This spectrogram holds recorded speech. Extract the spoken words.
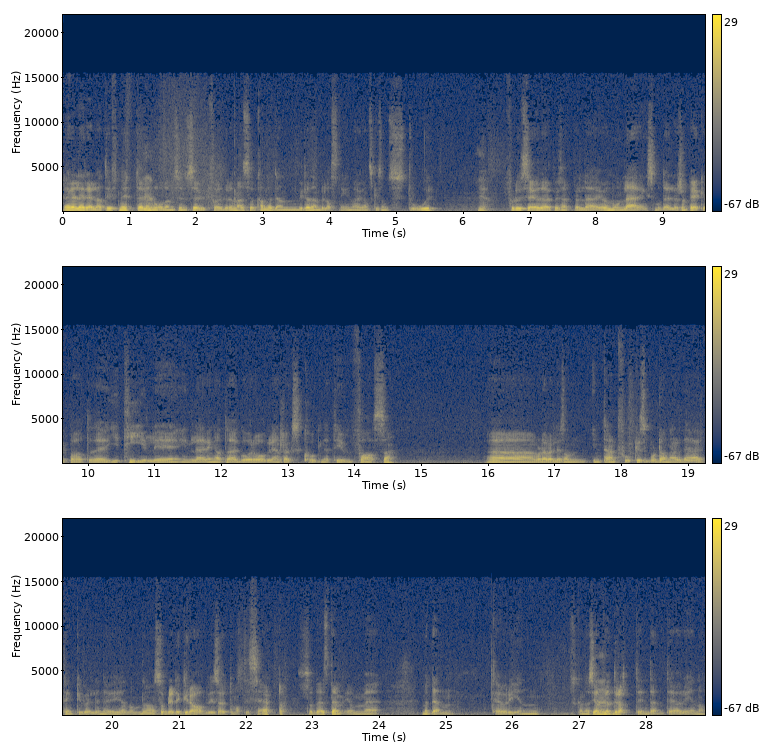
eller relativt nytt, eller Ja. noe de syns er utfordrende, så kan jo den, vil jo den belastningen være ganske sånn stor. Ja. For du ser jo det, for eksempel, det er jo noen læringsmodeller som peker på at det, i tidlig innlæring at det går over i en slags kognitiv fase. Uh, hvor det er veldig sånn internt fokus. Hvordan er det det her? Tenker veldig nøye gjennom det. Og så blir det gradvis automatisert. da. Så det stemmer jo med, med den teorien. Så kan du si at vi har Mm. dratt inn den teorien òg.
